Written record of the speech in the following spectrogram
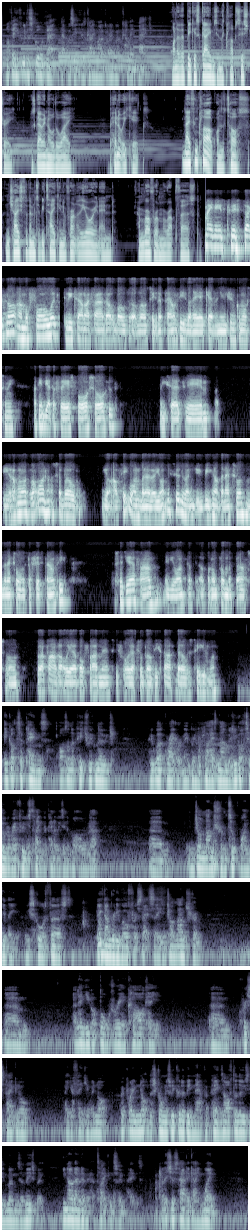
I think if we'd have scored that, that was it. It was game over. They weren't coming back. One of the biggest games in the club's history was going all the way. Penalty kicks. Nathan Clark won the toss and chose for them to be taken in front of the Orient end, and Rotherham were up first. My name's Chris Dagnall. I'm a forward. The time I found out about about taking the penalties when I heard Kevin Nugent come up to me, I think they had the first four sorted. And he said, um, "Do you have one? Want one?" I said, "Well, you know, I'll take one whenever you want me to. They went, you can have the next one, and the next one was the fifth penalty. I said, yeah, fine, if you want. I've, I've got no problem with that. So, but I found out, yeah, about five minutes before the actual penalty started that I was taking one. He got to pens. I was on the pitch with Nuge, who weren't great at remembering the players' numbers. You've got Tilda ref who's taking the penalties in what order. Um, and John Lundstram took one, didn't he? He scored first. He done really well for us that season, John Lundstram. Um, and then you got Baudry and Clarkey, um, Chris Dagnall, and you're thinking we're not, we're probably not the strongest we could have been now for pens after losing Moons and Lisbie. You know they would have taken two pens, but it's just how the game went.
